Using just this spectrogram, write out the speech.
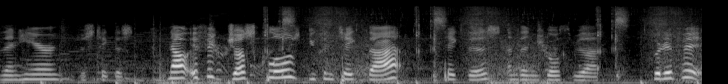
Then here, just take this. Now, if it just closed, you can take that, take this, and then go through that. But if it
